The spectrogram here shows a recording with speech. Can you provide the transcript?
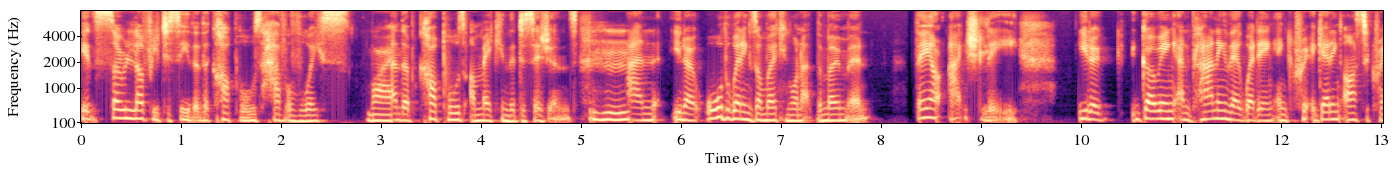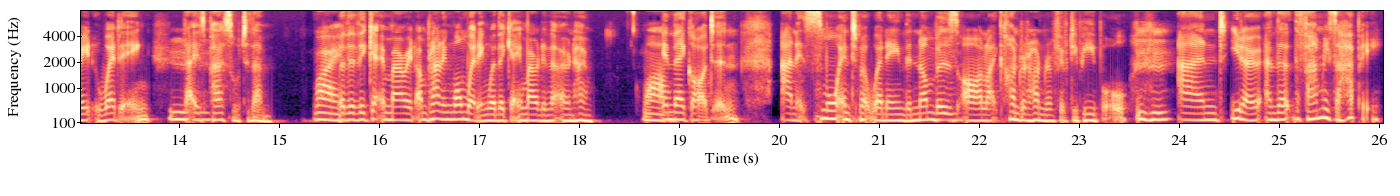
it's so lovely to see that the couples have a voice Right. and the couples are making the decisions. Mhm. And, you know, all the weddings I'm working on at the moment, they are actually, you know, going and planning their wedding and cre- getting us to create a wedding that is personal to them. right. Whether they're getting married, I'm planning one wedding where they're getting married in their own home, wow. in their garden. And it's small, intimate wedding. The numbers are like 100, 150 people. Mhm. And, you know, and the, the families are happy.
